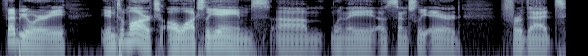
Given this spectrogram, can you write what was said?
February – into March, I'll watch the games um, when they essentially aired for that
